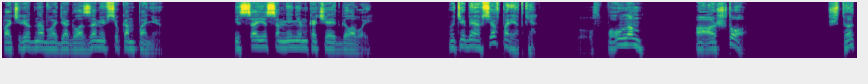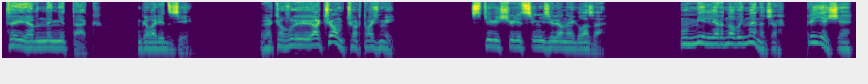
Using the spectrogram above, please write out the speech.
поочередно обводя глазами всю компанию. Исайя с сомнением качает головой. «У тебя все в порядке?» «В полном. А что?» «Что-то явно не так», — говорит Зи. «Это вы о чем, черт возьми?» Стиви щурит сине-зеленые глаза. «У Миллер новый менеджер. Приезжая.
